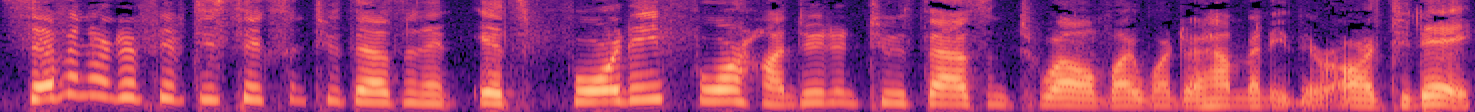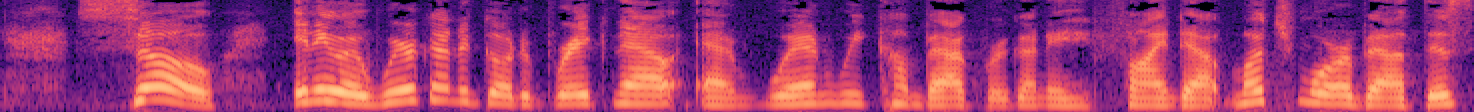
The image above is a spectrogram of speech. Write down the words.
756 in 2000, it's 4,400 in 2012. I wonder how many there are today. So anyway, we're going to go to break now. And when we come back, we're going to find out much more about this.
